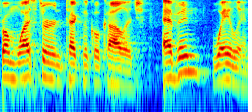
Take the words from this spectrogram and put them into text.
From Western Technical College, Evan Whalen.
